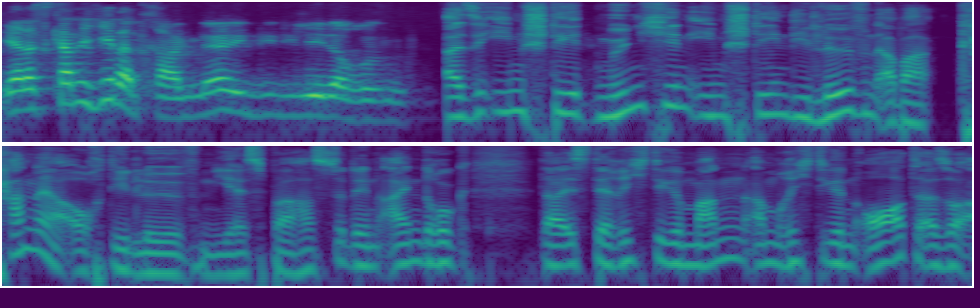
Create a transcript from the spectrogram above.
Ja, das kann nicht jeder tragen, ne? die, die Lederhosen. Also ihm steht München, ihm stehen die Löwen, aber kann er auch die Löwen, Jesper? Hast du den Eindruck, da ist der richtige Mann am richtigen Ort? Also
